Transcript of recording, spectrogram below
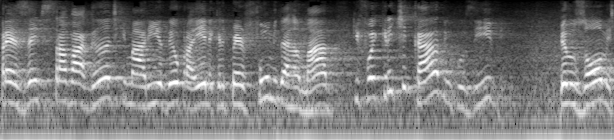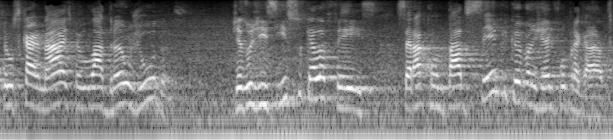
presente extravagante que Maria deu para ele, aquele perfume derramado, que foi criticado inclusive, pelos homens, pelos carnais, pelo ladrão Judas. Jesus disse: Isso que ela fez será contado sempre que o evangelho for pregado.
